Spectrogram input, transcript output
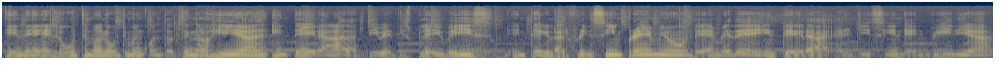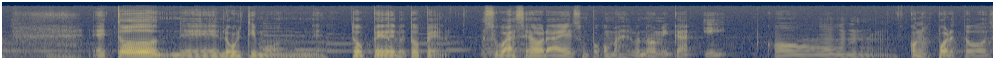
tiene lo último de lo último en cuanto a tecnología. Integra Adaptive Display Base, integra el FreeSync Premium de AMD, integra el G-Sync de Nvidia. Eh, todo de lo último, tope de lo tope. Su base ahora es un poco más ergonómica y con, con los puertos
